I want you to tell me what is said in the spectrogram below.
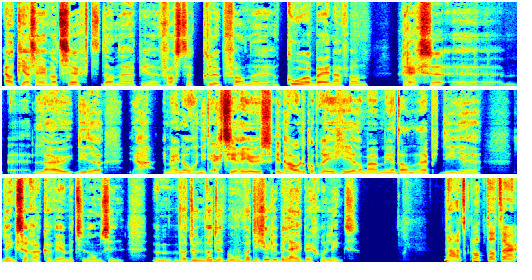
elke keer als hij wat zegt, dan heb je een vaste club van een koor bijna van rechtse lui die er ja, in mijn ogen niet echt serieus inhoudelijk op reageren, maar meer dan heb je die linkse rakken weer met zijn onzin. Wat, doen, wat, wat is jullie beleid bij GroenLinks? Nou, het klopt dat er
